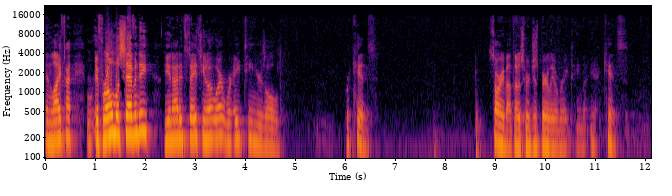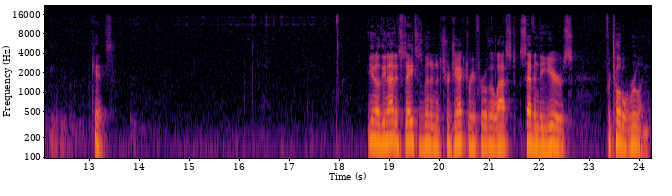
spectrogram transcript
in lifetime, if Rome was 70, the United States, you know what we're? We're 18 years old. We're kids. Sorry about those who are just barely over 18, but yeah, kids. Kids. You know, the United States has been in a trajectory for over the last 70 years for total ruin.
